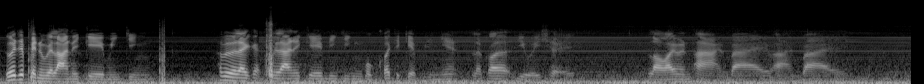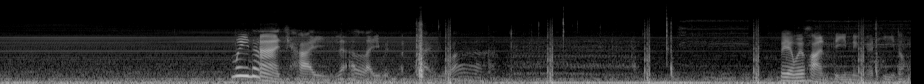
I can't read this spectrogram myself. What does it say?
หรือว่าจะเป็นเวลาในเกมจริง ๆ ถ้าเป็นเวลาเวลาในเกมจริง ๆ ผมก็จะเก็บอย่างเงี้ยแล้วก็อยู่เฉยๆ รอให้มันผ่านไปผ่านไป ไม่น่าใช่และอะไรเป็นปัจจัยว่าก็ยังไม่ผ่านตีหนึ่งนาทีเนาะ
